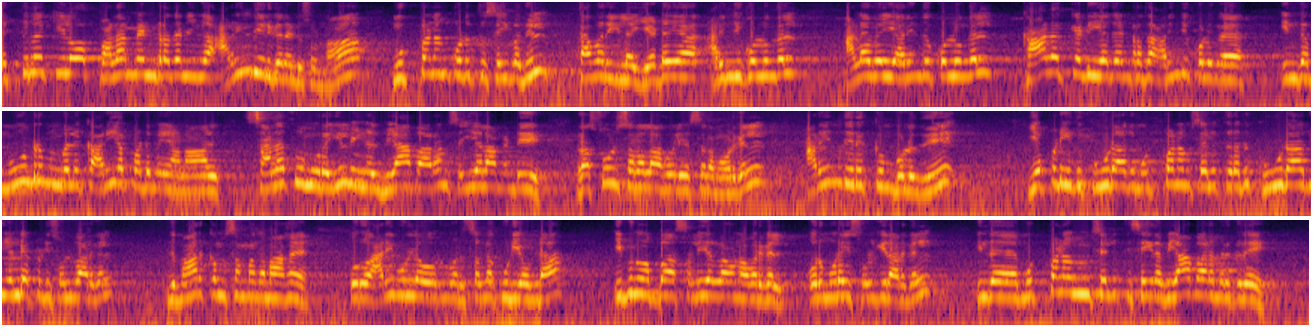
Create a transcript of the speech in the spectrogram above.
எத்தனை கிலோ பழம் என்றதை நீங்க அறிந்தீர்கள் என்று சொன்னால் முட்பணம் கொடுத்து செய்வதில் தவறில்லை. எடையை அறிந்து கொள்ளுங்கள் அளவை அறிந்து கொள்ளுங்கள் காலக்கெடு எதென்றதை அறிந்து கொள்ளுங்க. இந்த மூன்றும் உங்களுக்கு அறியப்படுமையானால் சலப்பு முறையில் நீங்கள் வியாபாரம் செய்யலாம் என்று ரசூல் சல்லாஹூ அலிஸ்லாம் அவர்கள் அறிந்திருக்கும் பொழுது எப்படி இது கூடாது முற்பணம் செலுத்துறது கூடாது என்று எப்படி சொல்வார்கள்? இது மார்க்கம் சம்பந்தமாக ஒரு அறிவுள்ள ஒருவர் சொல்லக்கூடிய உண்டா? இப்னு அப்பாஸ் அலியல்லான் அவர்கள் ஒரு முறை சொல்கிறார்கள் இந்த முற்பணம் செலுத்தி செய்கிற வியாபாரம் இருக்குதே.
